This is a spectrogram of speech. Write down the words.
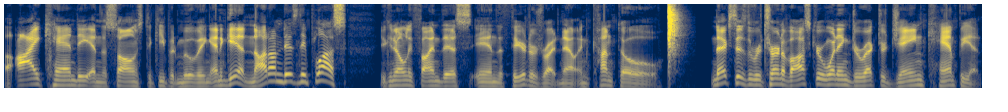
uh, eye candy, and the songs to keep it moving. And again, not on Disney Plus. You can only find this in the theaters right now. Encanto. Next is the return of Oscar-winning director Jane Campion.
